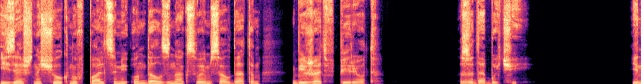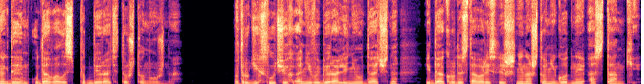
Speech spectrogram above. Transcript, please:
Изящно щелкнув пальцами, он дал знак своим солдатам — бежать вперед за добычей. Иногда им удавалось подбирать то, что нужно. В других случаях они выбирали неудачно, и Дакру доставались лишь ни на что негодные останки.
